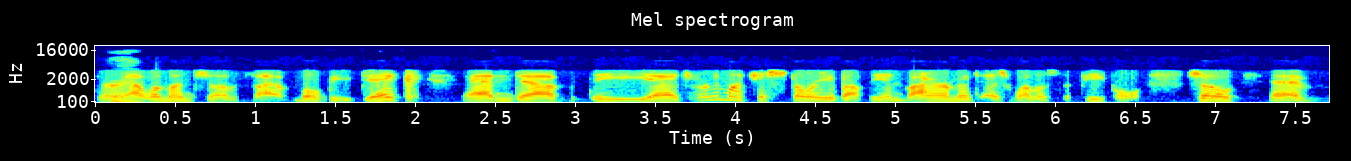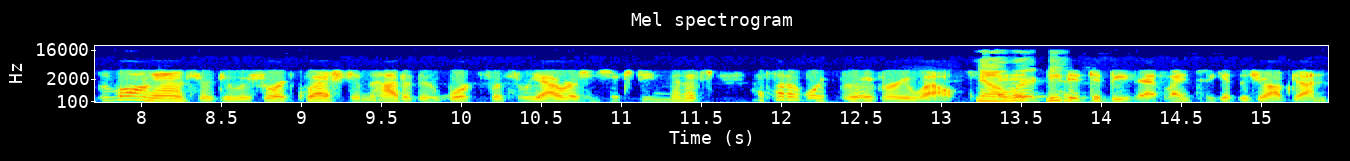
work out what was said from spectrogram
There are right. elements of uh, Moby Dick, and uh, the uh, it's very much a story about the environment as well as the people. So, uh, long answer to a short question: How did it work for three hours and sixteen minutes? I thought it worked very very well. Now, it needed to be that length to get the job done.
